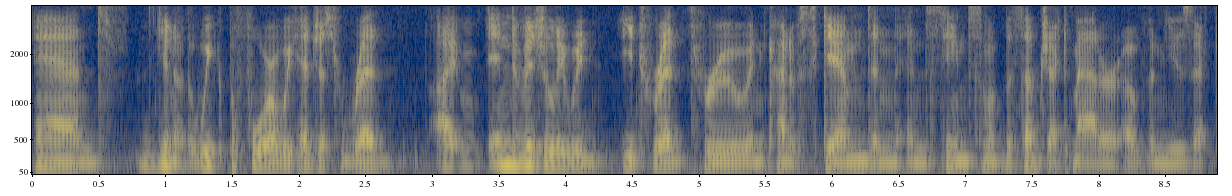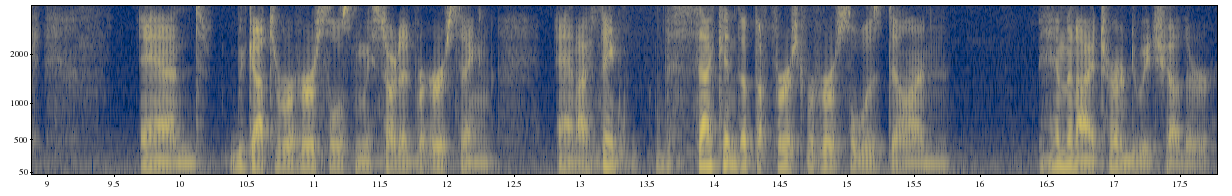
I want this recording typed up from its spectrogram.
and you know, the week before we had just read. I individually we'd each read through and kind of skimmed and, and seen some of the subject matter of the music, and we got to rehearsals and we started rehearsing, and I think the second that the first rehearsal was done, him and I turned to each other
